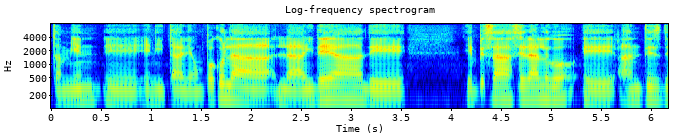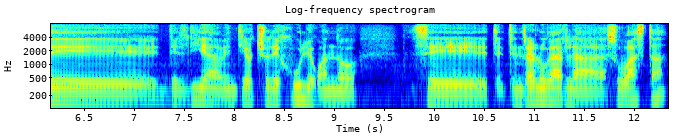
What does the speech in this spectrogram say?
también eh, en Italia. Un poco la, idea de empezar a hacer algo eh, antes de, del día 28 de julio, cuando se tendrá lugar la subasta,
